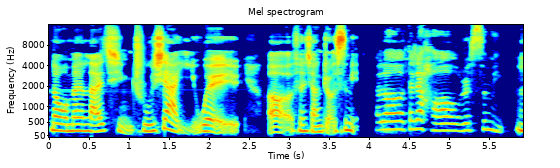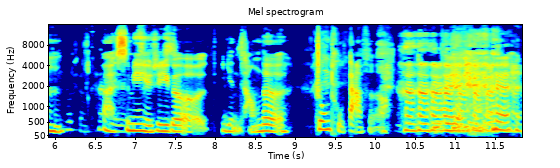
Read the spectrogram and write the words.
那我们来请出下一位呃分享者思敏。Hello，大家好，我是思敏。嗯我想看啊，思敏也是一个隐藏的中土大粉啊。对，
